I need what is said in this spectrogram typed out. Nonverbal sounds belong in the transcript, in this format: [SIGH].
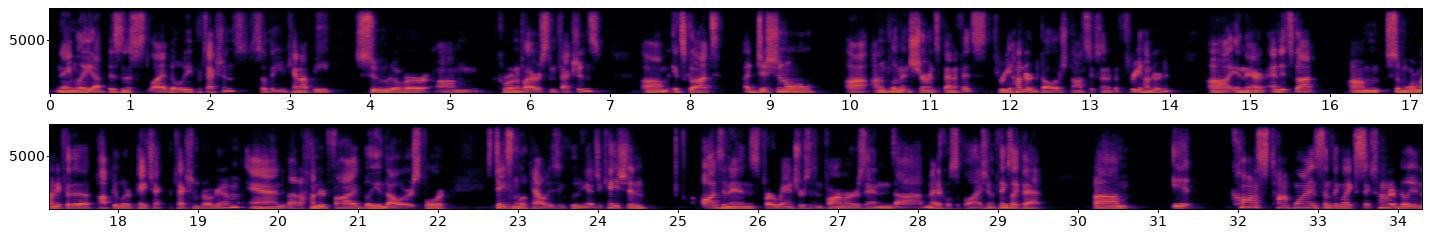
namely uh, business liability protections, so that you cannot be sued over um, coronavirus infections. Um, it's got additional uh, unemployment insurance benefits, $300, not 600, but 300 uh, in there. And it's got um, some more money for the popular Paycheck Protection Program and about $105 billion for states and localities, including education, odds and ends for ranchers and farmers and uh, medical supplies, you know, things like that. Um, it costs top line something like $600 billion.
